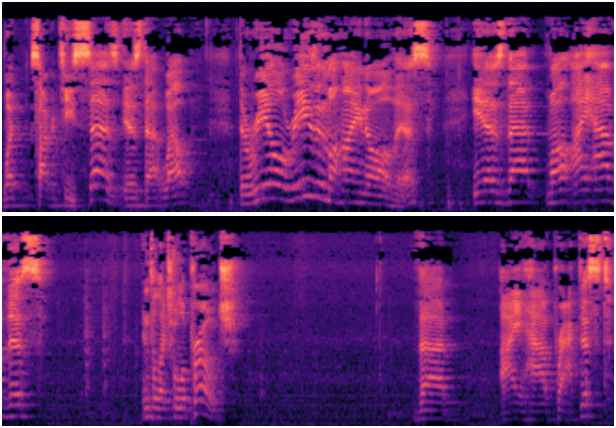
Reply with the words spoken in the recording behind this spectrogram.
what socrates says is that well the real reason behind all this is that well i have this intellectual approach that i have practiced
